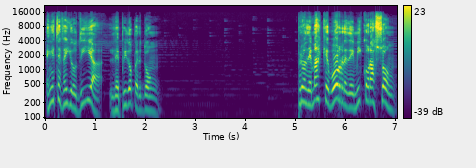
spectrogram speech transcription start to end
en este bello día le pido perdón. Pero además que borre de mi corazón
